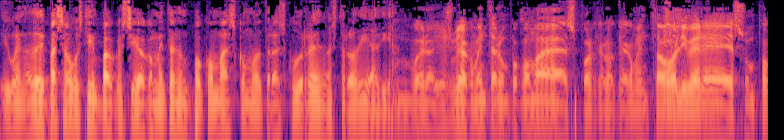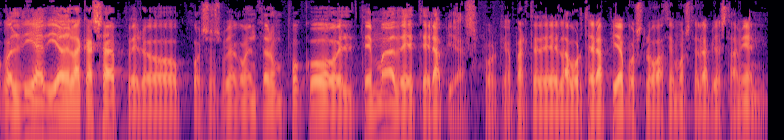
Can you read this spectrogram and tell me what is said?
Y bueno, doy paso a Agustín para que siga comentando un poco más cómo transcurre nuestro día a día. Bueno, yo os voy a comentar un poco más, porque lo que ha comentado Oliver es un poco el día a día de la casa, pero pues os voy a comentar un poco el tema de terapias, porque aparte de laborterapia, pues luego hacemos terapias también.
